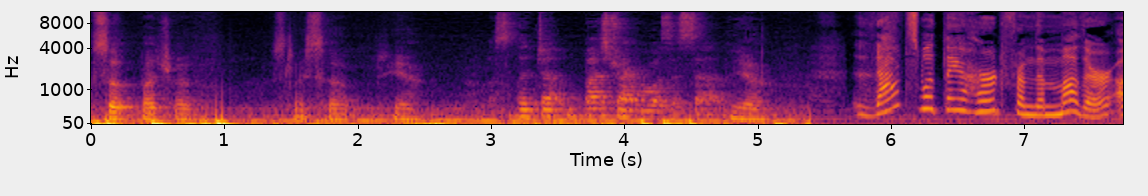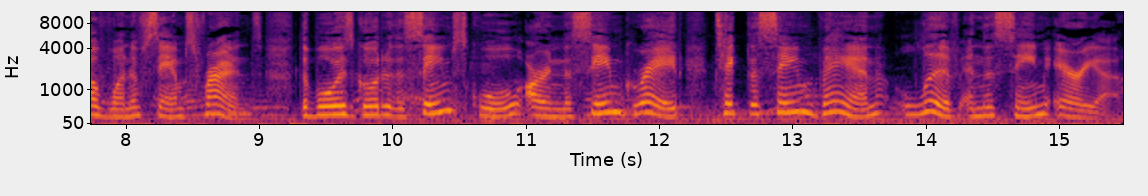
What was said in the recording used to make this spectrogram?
sub bus driver. It's like sub, yeah. So the bus driver was a sub. Yeah. That's what they heard from the mother of one of Sam's friends. The boys go to the same school, are in the same grade, take the same van, live in the same area.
